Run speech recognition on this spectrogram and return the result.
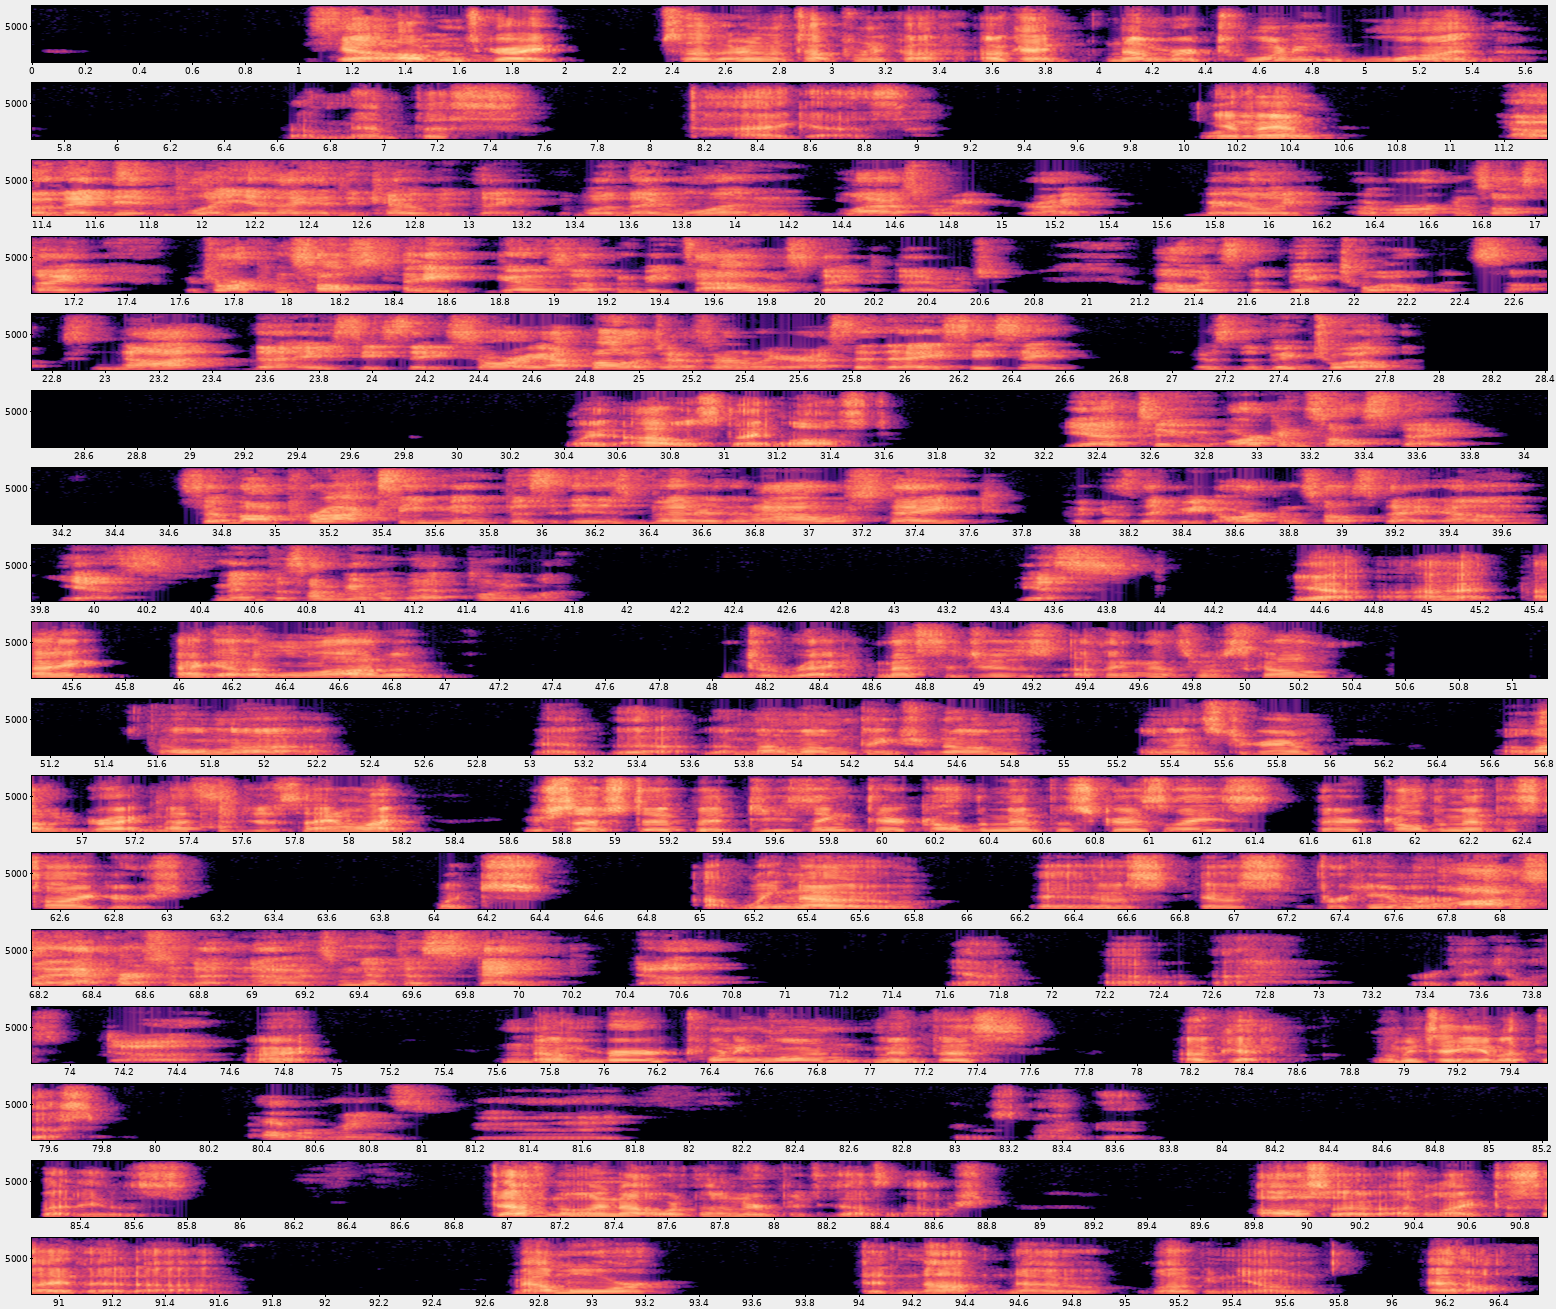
Yeah, Auburn's great. So they're in the top 25. Okay, number 21, the Memphis Tigers. What You a fan? they- Oh, they didn't play. Yeah, they had the COVID thing. Well, they won last week, right? Barely over Arkansas State, which Arkansas State goes up and beats Iowa State today, which oh, it's the Big 12 that sucks, not the ACC. Sorry, I apologize earlier. I said the ACC. It was the Big 12. Wait, Iowa State lost? Yeah, to Arkansas State. So by proxy, Memphis is better than Iowa State because they beat Arkansas State. Um, yes, Memphis. I'm good with that. 21. Yes. Yeah, I I I got a lot of direct messages. I think that's what it's called. On uh, the the my mom thinks you're dumb on Instagram. A lot of direct messages saying like, "You're so stupid. Do you think they're called the Memphis Grizzlies? They're called the Memphis Tigers." Which uh, we know it, it was it was for humor. Well, obviously, that person doesn't know. It's Memphis State. Duh. Yeah, uh, uh, ridiculous. Duh. All right. Number 21, Memphis. Okay. Let me tell you about this. Albert means good. It was not good. But it was definitely not worth $150,000. Also, I'd like to say that uh, Mal Moore did not know Logan Young at all.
